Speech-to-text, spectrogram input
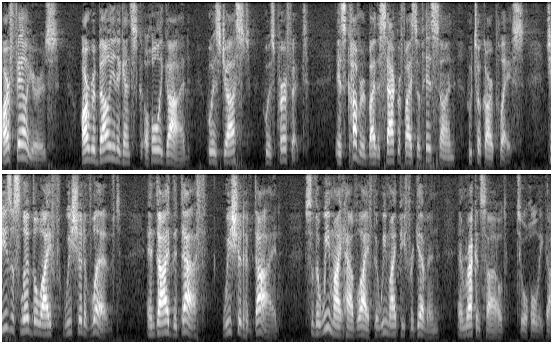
our failures, our rebellion against a holy God who is just, who is perfect, is covered by the sacrifice of his Son who took our place. Jesus lived the life we should have lived and died the death we should have died so that we might have life, that we might be forgiven and reconciled to a holy God.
